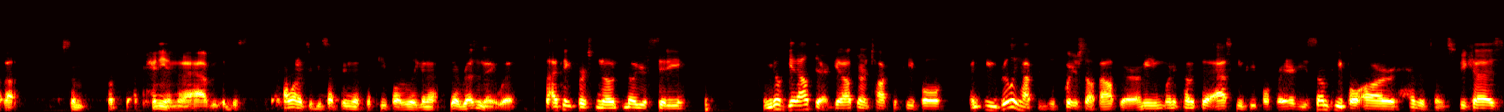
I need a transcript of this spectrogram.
about some opinion that I have. Just, I want it to be something that the people are really going to resonate with. I think first know know your city. You know, get out there, get out there and talk to people. And you really have to just put yourself out there. I mean, when it comes to asking people for interviews, some people are hesitant because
